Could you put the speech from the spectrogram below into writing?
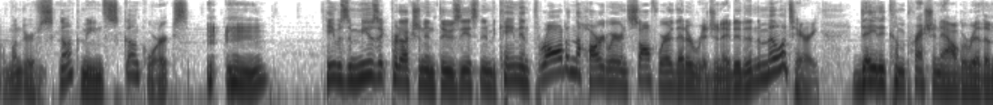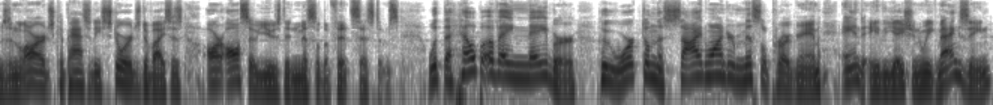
I wonder if skunk means skunk works. He was a music production enthusiast and became enthralled in the hardware and software that originated in the military. Data compression algorithms and large capacity storage devices are also used in missile defense systems. With the help of a neighbor who worked on the Sidewinder missile program and Aviation Week magazine,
